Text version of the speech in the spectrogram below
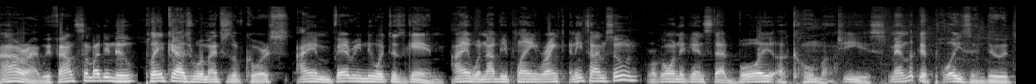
Alright, we found somebody new. Playing casual matches, of course. I am very new at this game. I will not be playing ranked anytime soon. We're going against that boy, Akuma. Jeez. Man, look at Poison, dude.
